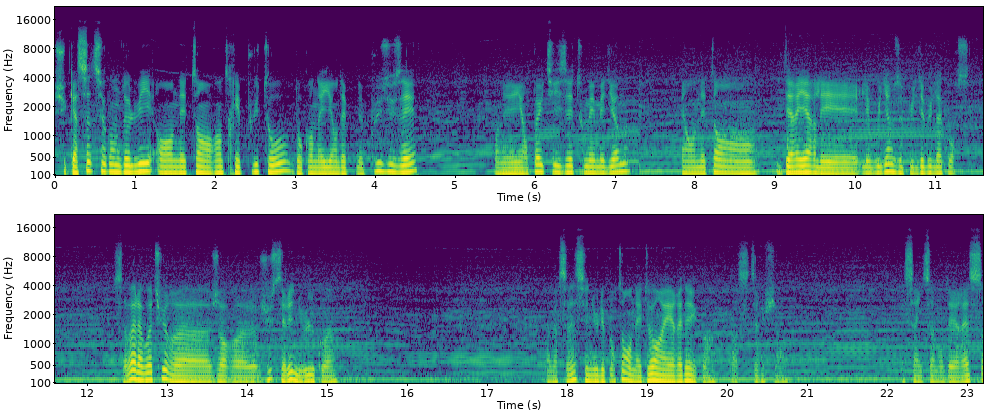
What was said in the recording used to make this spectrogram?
Je suis qu'à 7 secondes de lui en étant rentré plus tôt, donc en ayant des pneus plus usés, en n'ayant pas utilisé tous mes médiums, et en étant derrière les, les Williams depuis le début de la course. Ça va la voiture, euh, genre euh, juste elle est nulle quoi. La Mercedes c'est nul et pourtant on est deux en R&D quoi. Ah, c'est terrifiant. Et ça, ça mon DRS.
